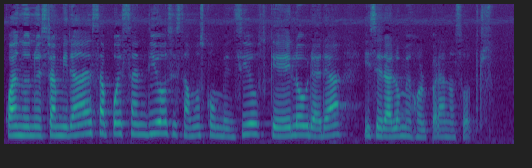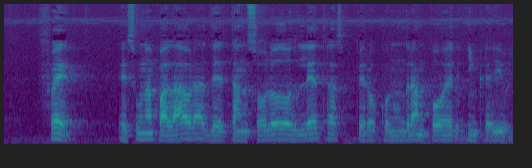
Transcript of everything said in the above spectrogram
Cuando nuestra mirada está puesta en Dios, estamos convencidos que Él obrará y será lo mejor para nosotros. Fe es una palabra de tan solo dos letras, pero con un gran poder increíble.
